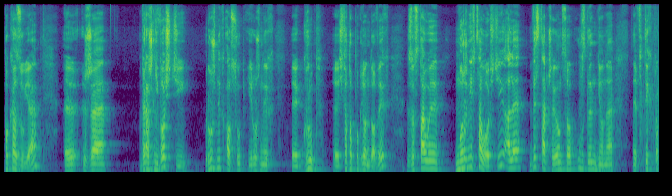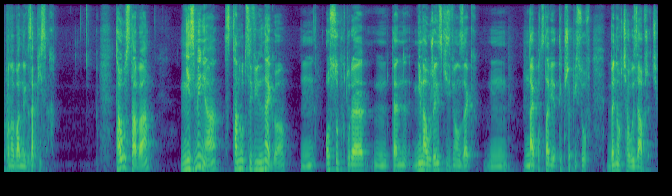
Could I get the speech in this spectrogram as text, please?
pokazuje, y, że wrażliwości różnych osób i różnych y, grup y, światopoglądowych zostały może nie w całości, ale wystarczająco uwzględnione w tych proponowanych zapisach. Ta ustawa nie zmienia stanu cywilnego mm, osób, które mm, ten niemałżeński związek mm, na podstawie tych przepisów będą chciały zawrzeć.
